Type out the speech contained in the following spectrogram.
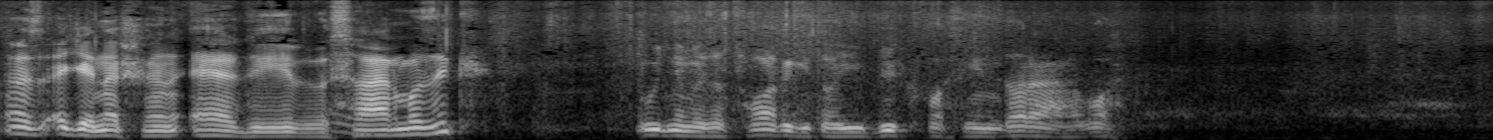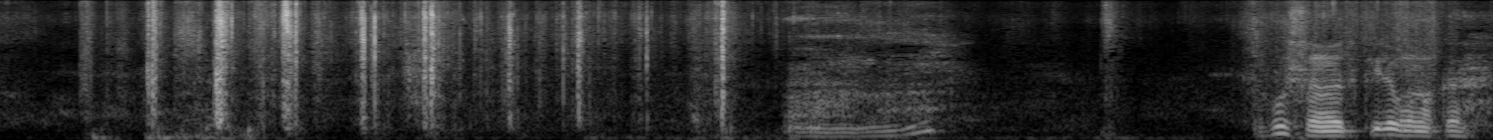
Ez egyenesen Erdélyből származik, úgynevezett hargitai bükkfaszin darálva. A 25 kilónak a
